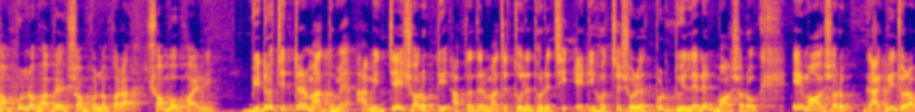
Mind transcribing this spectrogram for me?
সম্পূর্ণভাবে সম্পন্ন করা সম্ভব হয়নি। ভিডিও চিত্রের মাধ্যমে আমি যেই সড়কটি আপনাদের মাঝে তুলে ধরেছি, এটি হচ্ছে শরীয়তপুর দুই লেনের মহাসড়ক। এই মহাসড়ক গাগরিজোড়া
